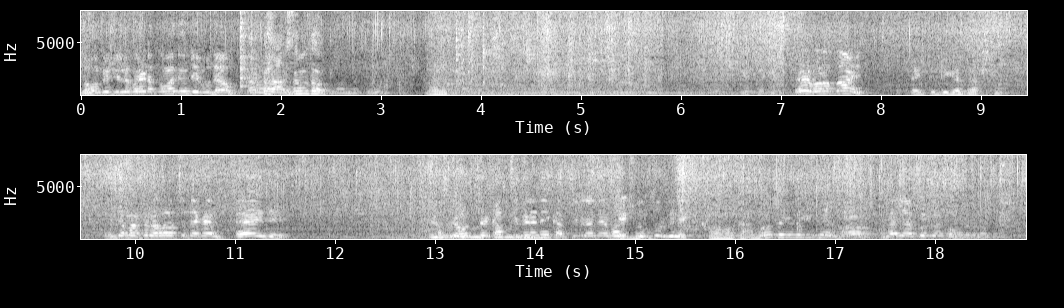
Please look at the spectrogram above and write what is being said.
লবণ বেশি হলে পরে এটা কমাই দিন যাব দাও। তারপর আর দাও এই ভরত ভাই। এই তো ঠিক আছে আসছি। এই যে মাংস ঢালা হচ্ছে দেখেন। এই যে। আজকে হচ্ছে কাচ্চি বিরিয়ানি কাচ্চি বিরিয়ানি মাংস। একদম চর্বি নেই। হ্যাঁ গাঙ্গো থেকে দেখেছেন? হ্যাঁ আমার ল্যাপটপ করে লাগে বড় বড়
